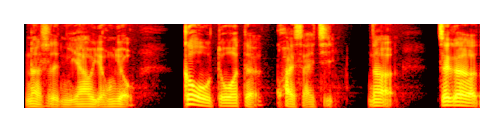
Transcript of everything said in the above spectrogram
那是你要拥有够多的快筛剂。那这个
